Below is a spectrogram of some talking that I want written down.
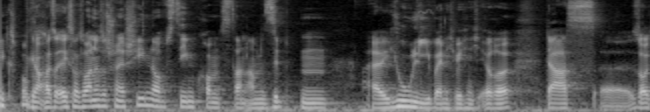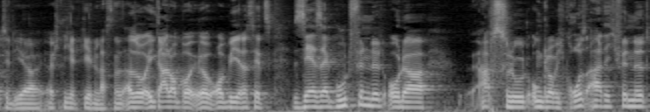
Xbox. genau. Also Xbox One ist es schon erschienen, auf Steam kommt es dann am 7. äh, Juli, wenn ich mich nicht irre. Das äh, solltet ihr euch nicht entgehen lassen. Also egal, ob, ihr- ob ihr das jetzt sehr, sehr gut findet oder absolut unglaublich großartig findet.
